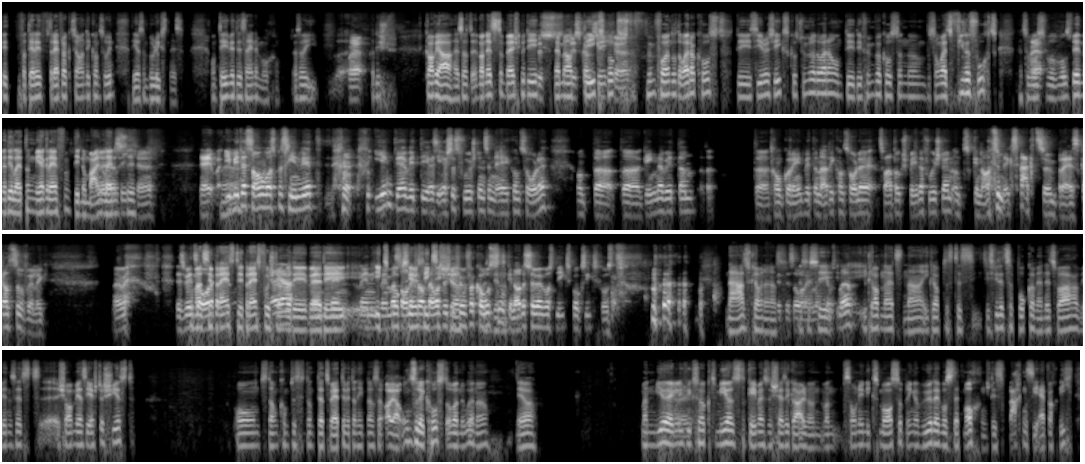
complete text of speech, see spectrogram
die, von der drei Fraktionen die Konsolen, die aus dem billigsten ist. Und die wird das Rennen machen. Also ich, ja. ich glaube ich auch. Also wenn jetzt zum Beispiel die, das, wenn man die Xbox sicher. 500 Euro kostet, die Series X kostet 500 Euro und die, die 5er kostet dann, sagen wir jetzt 450. Also was, ja. was werden wir die Leitung mehr greifen? Die normalen ja, Leitungen. Ja, ich würde sagen, was passieren wird. Irgendwer wird die als erstes vorstellen, seine neue Konsole und der, der Gegner wird dann, der Konkurrent wird dann auch die Konsole zwei Tage später vorstellen und genau zum exakt selben Preis, ganz zufällig. Das wird so die, Preis, die Preisvorstellung, ja, ja. weil die, wenn, wenn, wenn, Xbox wenn man Series X was wird die 5 kosten, genau dasselbe, was die Xbox X kostet. Nein, das glaube ich nicht. Das also ich, ich glaube nicht, nein, ich glaube, dass das, das wird jetzt ein Poker werden. Jetzt war, werden sie jetzt äh, schauen, wer als erster schießt. Und dann kommt das, und der zweite wird dann hinten sagen, oh ja, unsere kostet aber nur, ne? Ja. Man, mir eigentlich, wie gesagt, mir als Gamer ist es scheißegal, wenn, wenn Sony nichts mehr rausbringen würde, was sie nicht machen. Das machen sie einfach nicht.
